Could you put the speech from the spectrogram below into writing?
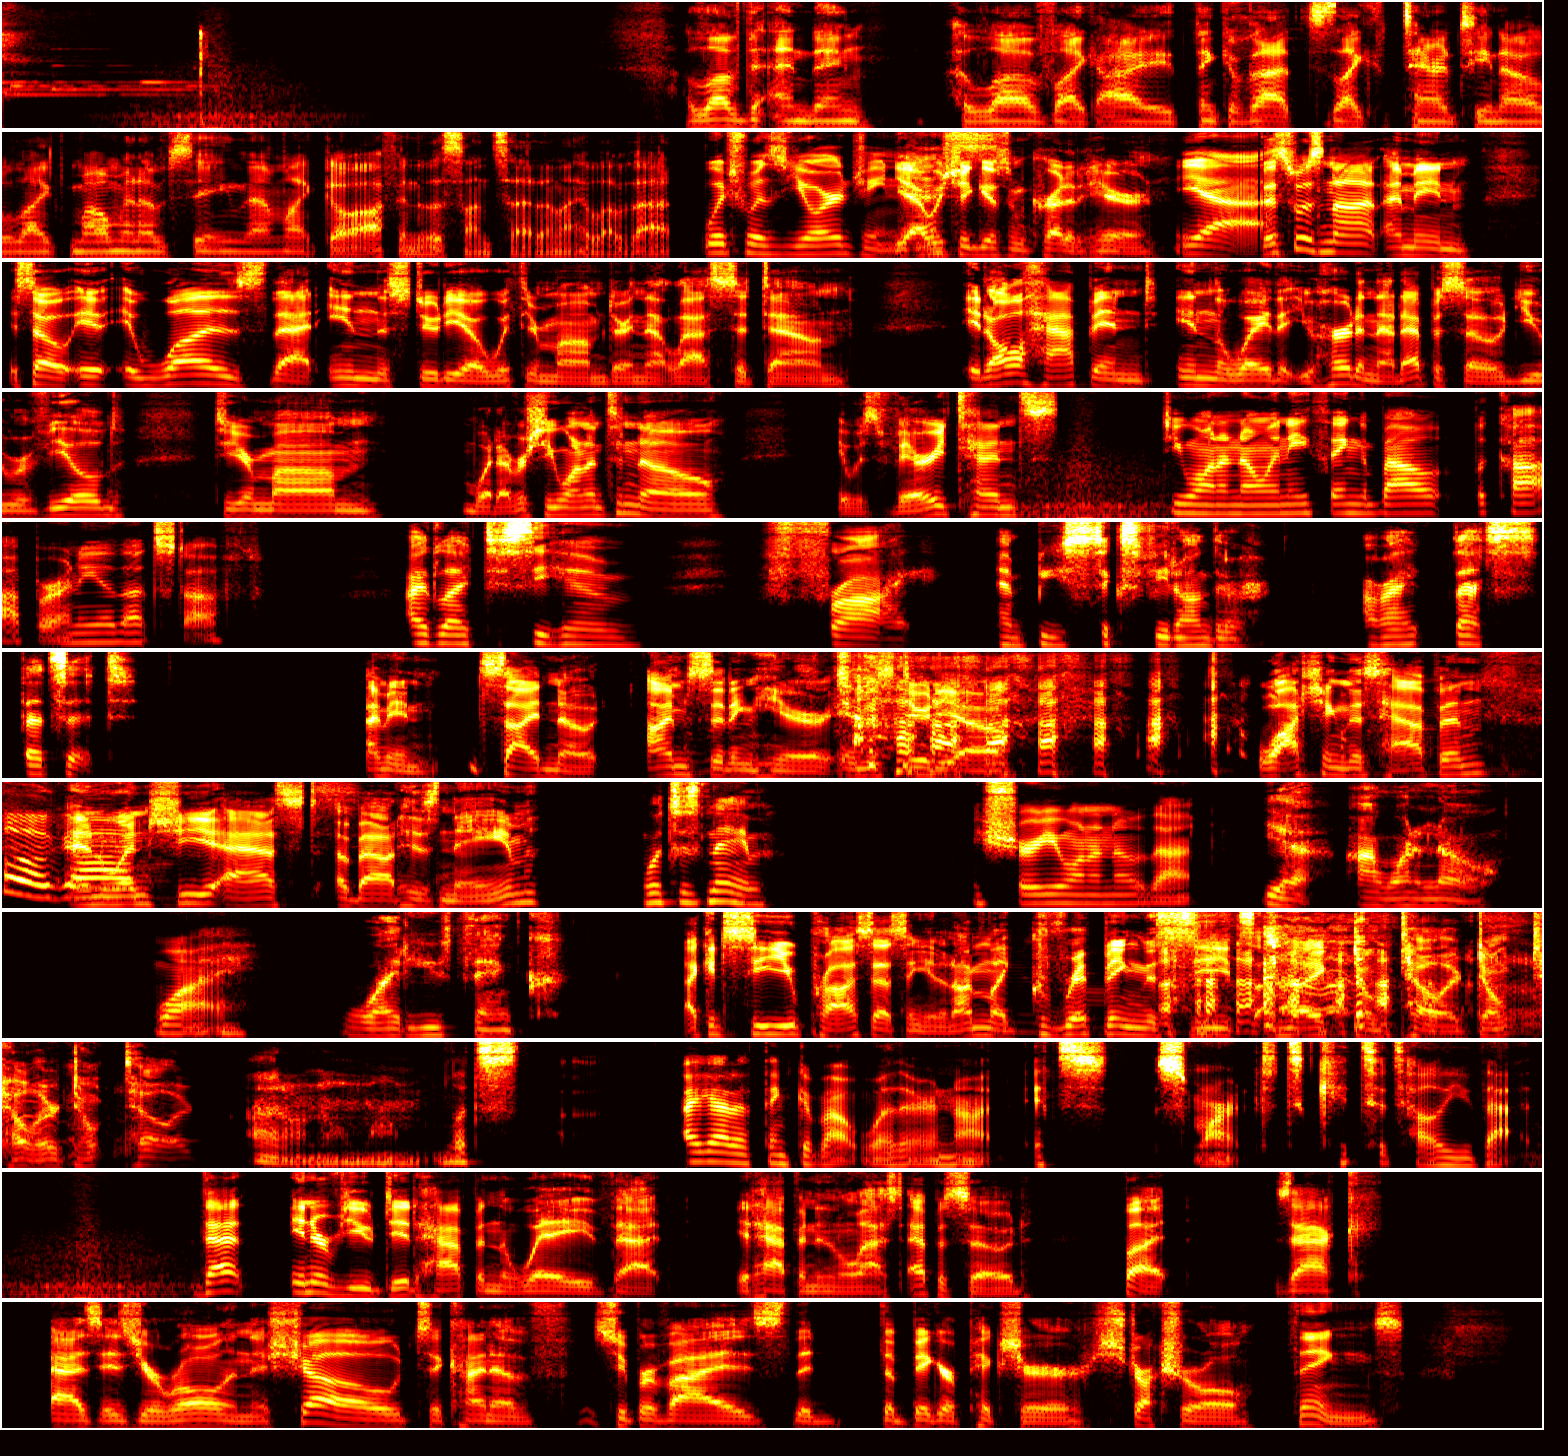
I love the ending. I love like I think of that like Tarantino like moment of seeing them like go off into the sunset, and I love that. Which was your genius. Yeah, we should give some credit here. Yeah. This was not, I mean, so it, it was that in the studio with your mom during that last sit down, it all happened in the way that you heard in that episode. You revealed to your mom whatever she wanted to know. It was very tense. Do you want to know anything about the cop or any of that stuff? I'd like to see him fry and be six feet under. All right, that's that's it. I mean, side note, I'm sitting here in the studio watching this happen. Oh, God. And when she asked about his name, What's his name? You sure you want to know that? Yeah, I want to know. Why? Why do you think? I could see you processing it, and I'm like gripping the seats. I'm like, don't tell her, don't tell her, don't tell her. I don't know, mom. Let's. I got to think about whether or not it's smart to, to tell you that. That interview did happen the way that it happened in the last episode, but Zac, as is your role in this show, to kind of supervise the the bigger picture structural things,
